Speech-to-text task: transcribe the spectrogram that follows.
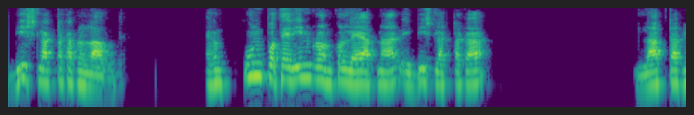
বিশ লাখ টাকা আপনার লাভ হবে। এখন কোন পথে ঋণ গ্রহণ করলে আপনার এই বিশ লাখ টাকা লাভটা আপনি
